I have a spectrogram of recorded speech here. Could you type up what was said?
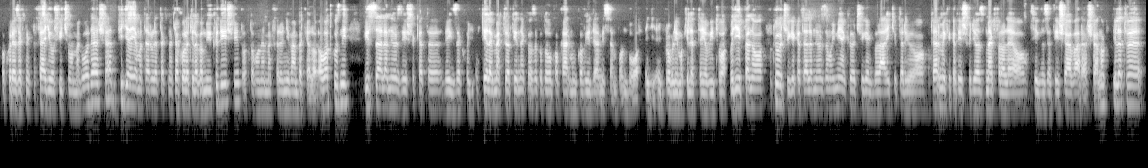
akkor ezeknek felgyorsítsam a megoldását, figyeljem a területeknek gyakorlatilag a működését, ott, ahol nem megfelelő, nyilván be kell avatkozni, visszaellenőrzéseket végzek, hogy tényleg megtörténnek azok a dolgok, akár munkavédelmi szempontból egy, egy probléma ki lett javítva, vagy éppen a költségeket ellenőrzem, hogy milyen költségekből állítjuk elő a termékeket, és hogy az megfelele a cégvezetés elvárásának, illetve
